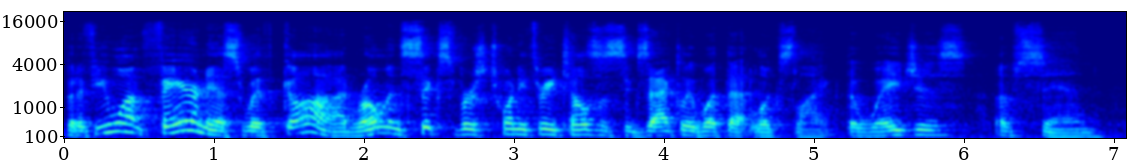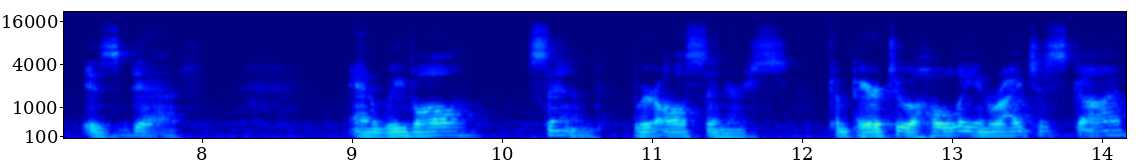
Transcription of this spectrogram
But if you want fairness with God, Romans 6, verse 23 tells us exactly what that looks like. The wages of sin is death. And we've all sinned. We're all sinners. compared to a holy and righteous God,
